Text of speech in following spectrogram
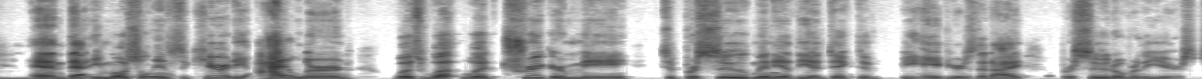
mm-hmm. and that emotional insecurity i learned was what would trigger me to pursue many of the addictive behaviors that i pursued over the years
